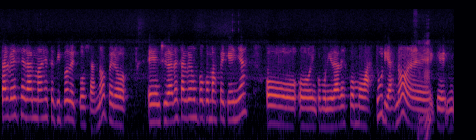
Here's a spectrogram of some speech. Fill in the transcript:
tal vez se dan más este tipo de cosas, ¿no? Pero en ciudades tal vez un poco más pequeñas o, en comunidades como Asturias, ¿no? Eh, que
